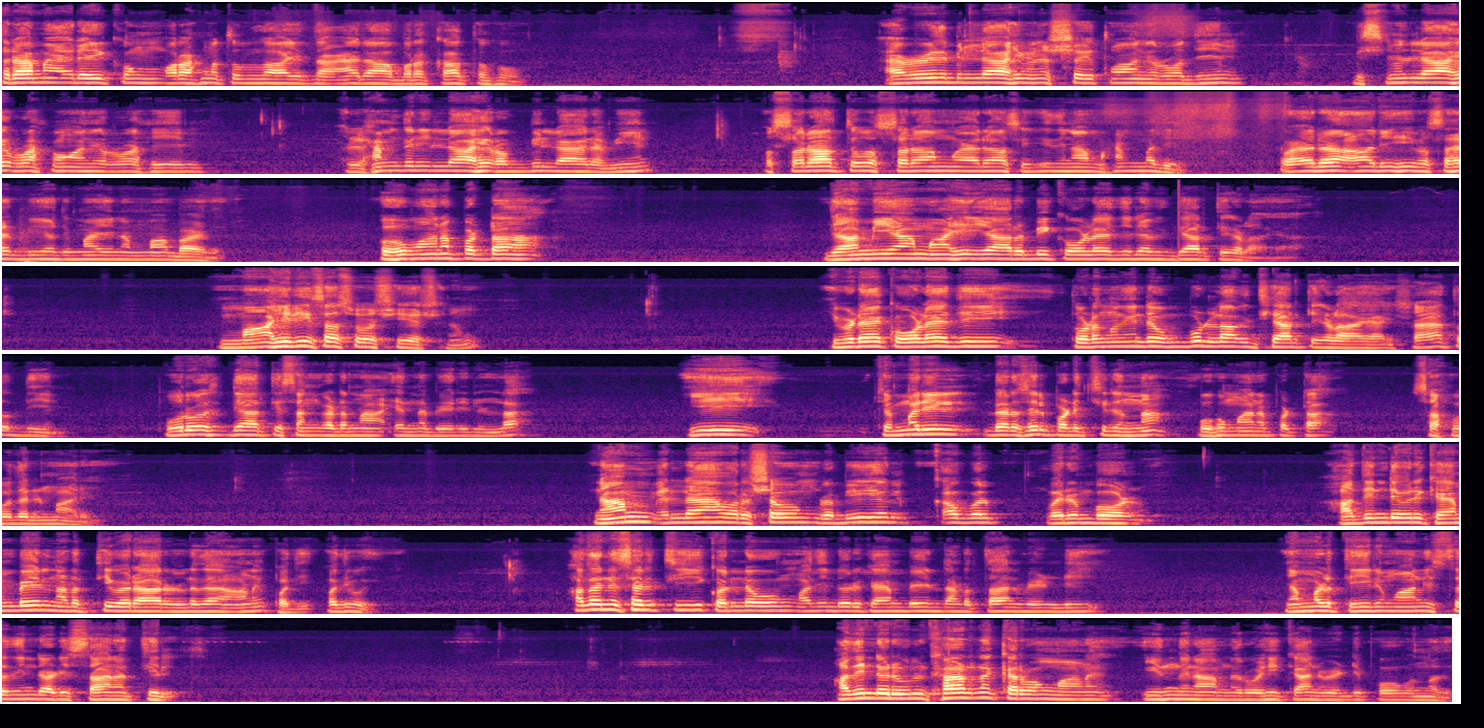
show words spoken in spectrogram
അസ്സാം വലൈക്കും വറഹമത്തല്ലാഹി തആല വബറകാതുഹു അഊദു ബില്ലാഹി മിനശ് ശൈത്വാനിർ റജീം. ബിസ്മില്ലാഹിർ റഹ്മാനിർ റഹീം. അൽഹംദുലില്ലാഹി റബ്ബിൽ ആലമീൻ. വസ്സലാത്തു വസ്സലാമു അലാ സയ്യിദിന മുഹമ്മദിൻ വഅല ആലിഹി വസഹബി അജ്മഈൻ അമ്മാ ബഅദ്. ബഹുമാനപ്പെട്ട ജാമിയ മാഹിരിയ അറബി കോളേജിലെ വിദ്യാർത്ഥികളായ മാഹിരീസ് അസോസിയേഷനും ഇവിടെ കോളേജ് തുടങ്ങുന്നതിന്റെ മുമ്പുള്ള വിദ്യാർത്ഥികളായ ഇഷാത്തുദ്ദീൻ പൂർവ വിദ്യാർത്ഥി സംഘടന എന്ന പേരിലുള്ള ഈ ചെമ്മലിൽ ദർസിൽ പഠിച്ചിരുന്ന ബഹുമാനപ്പെട്ട സഹോദരന്മാർ. നാം എല്ലാ വർഷവും റബിയൽ കവൽ വരുമ്പോൾ അതിന്റെ ഒരു ക്യാമ്പയിൻ നടത്തി വരാറുള്ളതാണ് പതി പതിവ്. അതനുസരിച്ച് ഈ കൊല്ലവും അതിന്റെ ഒരു ക്യാമ്പയിൻ നടത്താൻ വേണ്ടി നമ്മൾ തീരുമാനിച്ചതിന്റെ അടിസ്ഥാനത്തിൽ അതിന്റെ ഒരു ഉദ്ഘാടന കർമ്മമാണ് ഇന്ന് നാം നിർവഹിക്കാൻ വേണ്ടി പോകുന്നത്.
